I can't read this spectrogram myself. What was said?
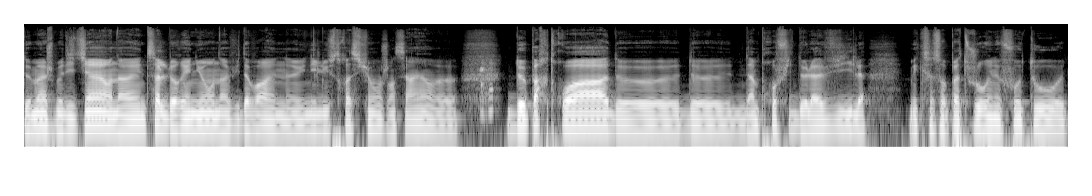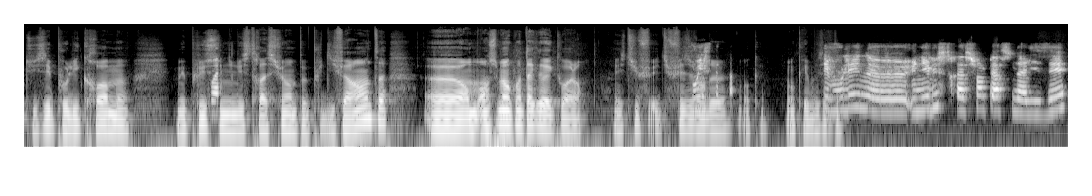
demain je me dis tiens on a une salle de réunion, on a envie d'avoir une, illustration, j'en sais rien, 2 par 3 de, d'un profil de la ville, mais que ça soit pas toujours une photo, tu sais, polychrome, mais plus une illustration un peu plus différente, euh, on, se met en contact avec toi alors. Et tu fais, tu fais ce genre de. Ok. ok. Bah, si vous voulez une, une, illustration personnalisée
